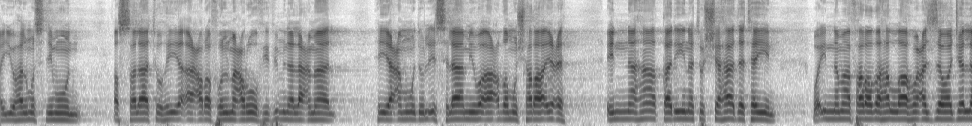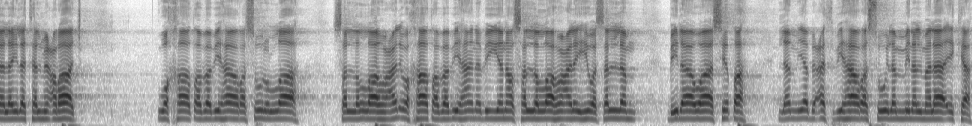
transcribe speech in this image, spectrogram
أيها المسلمون الصلاة هي أعرف المعروف من الأعمال هي عمود الإسلام وأعظم شرائعه إنها قرينة الشهادتين وإنما فرضها الله عز وجل ليلة المعراج وخاطب بها رسول الله صلى الله عليه وخاطب بها نبينا صلى الله عليه وسلم بلا واسطة لم يبعث بها رسولا من الملائكة.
